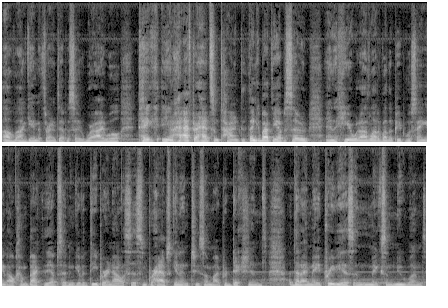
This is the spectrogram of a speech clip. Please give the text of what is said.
of a Game of Thrones episode where I will take, you know, after I had some time to think about the episode and hear what a lot of other people were saying, it I'll come back to the episode and give a deeper analysis and perhaps get into some of my predictions that I made previous and make some new ones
